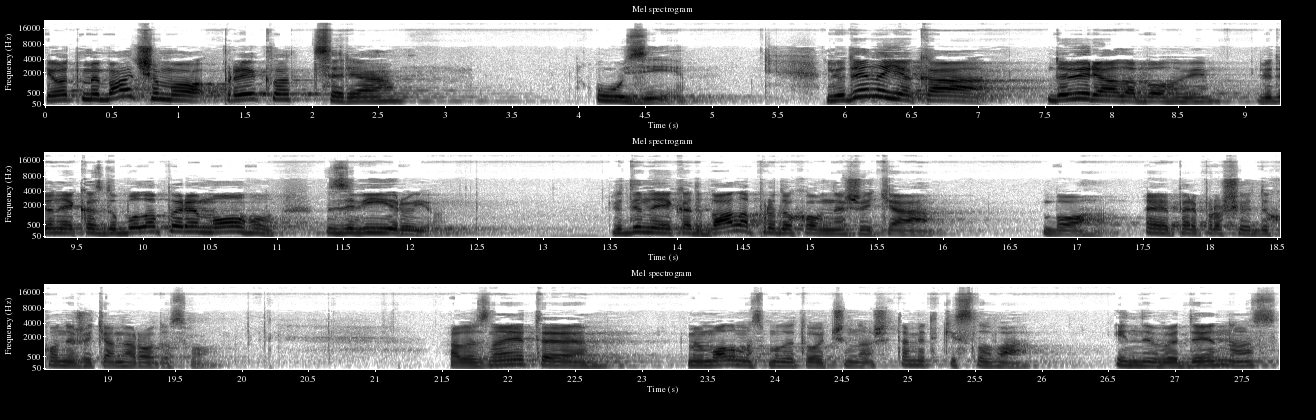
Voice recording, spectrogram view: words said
І от ми бачимо приклад царя Узії. Людина, яка довіряла Богові, людина, яка здобула перемогу з вірою, людина, яка дбала про духовне життя Бога, е, перепрошую, духовне життя народу свого. Але знаєте, ми молимось молитву Отче наш, і там є такі слова і не веди нас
